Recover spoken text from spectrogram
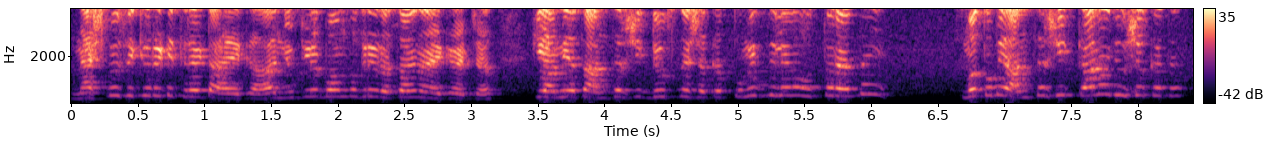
नॅशनल सिक्युरिटी थ्रेट आहे का? न्यूक्लिअर बॉम्ब वगैरे रसायन आहे का ह्याच्यात? की आम्ही आता आन्सर शीट देऊच नाही शकत? तुम्हीच दिलेलं उत्तर आहे नाही मग तुम्ही आन्सर शीट का नाही देऊ शकत? आहे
